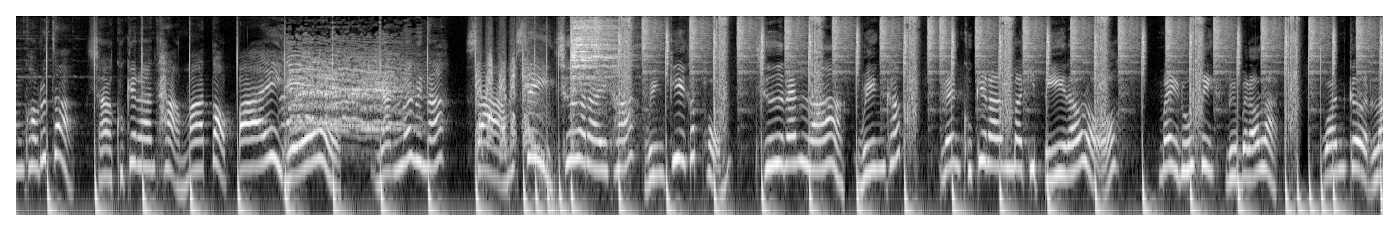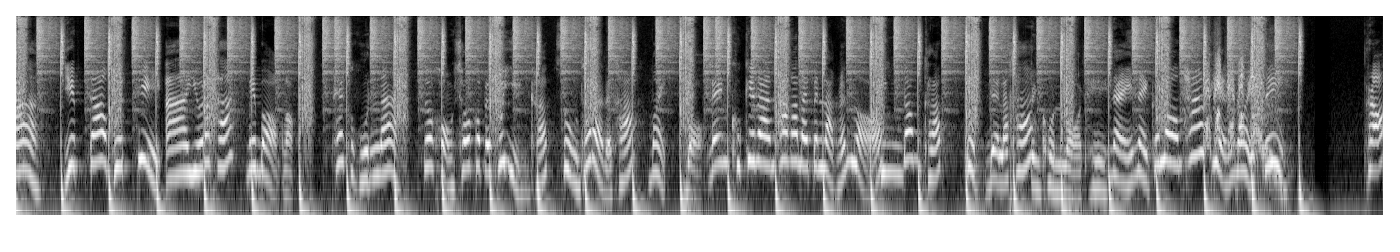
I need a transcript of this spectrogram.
ทำความรู้จักชาคุกกี้รันถามมาต่อไป เย้งั้นเริ่มเลยนะสามสี่ชื่ออะไรคะ วิงกี้ครับผม ชื่อเล่นล่ะวิงครับ เล่นคุกกี้รันมากี่ปีแล้วเหรอ ไม่รู้สิ ลืมไปแล้วล่ะ วันเกิดล่ะยิบเก้าพฤศจิอายุนะคะ ไม่บอกหรอกเพศของคุณล่ะ เจ้าของช่องเขาเป็นผู้หญิงครับ สูงเท่าไหร่นะคะ ไม่ บอก เล่นคุกกี้รันภาคอะไรเป็นหลักนั่นเหรอคิงดอมครับ จุดเด่นละคะ เป็นคนหล่อเท่ ไหนไหนก็ลองภาคเสียงหน่อยสิ เพราะ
